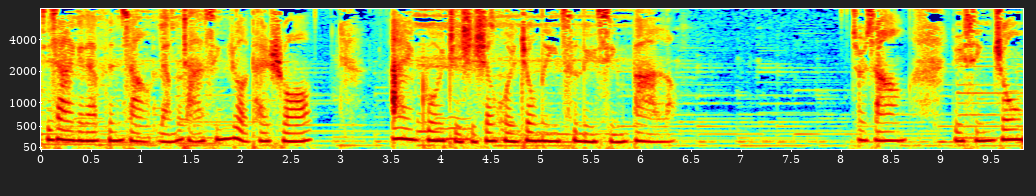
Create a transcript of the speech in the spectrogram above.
接下来跟大家分享凉茶心热，他说：“爱过只是生活中的一次旅行罢了，就像旅行中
